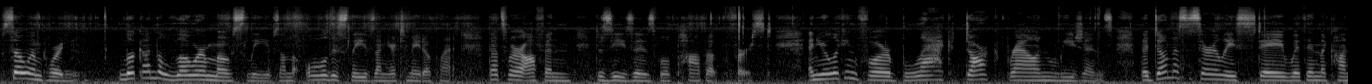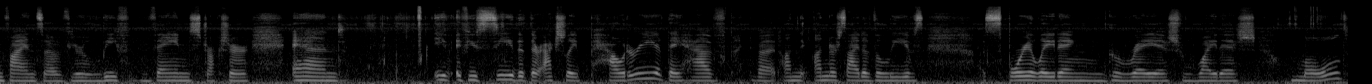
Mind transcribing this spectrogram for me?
so important. Look on the lowermost leaves, on the oldest leaves on your tomato plant. That's where often diseases will pop up first. And you're looking for black, dark brown lesions that don't necessarily stay within the confines of your leaf vein structure. And if you see that they're actually powdery, if they have kind of a, on the underside of the leaves, sporulating grayish, whitish mold,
